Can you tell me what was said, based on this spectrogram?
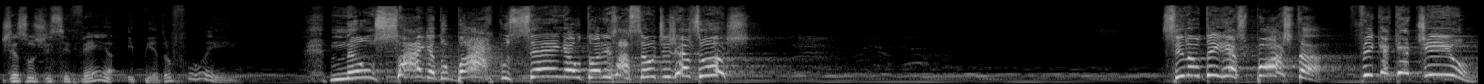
Jesus disse: Venha, e Pedro foi. Não saia do barco sem autorização de Jesus. Se não tem resposta, fica quietinho.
